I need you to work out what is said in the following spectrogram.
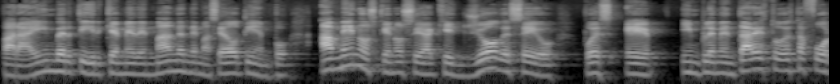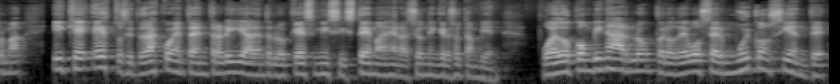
para invertir que me demanden demasiado tiempo, a menos que no sea que yo deseo pues eh, implementar esto de esta forma y que esto, si te das cuenta, entraría dentro de lo que es mi sistema de generación de ingresos también. Puedo combinarlo, pero debo ser muy consciente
